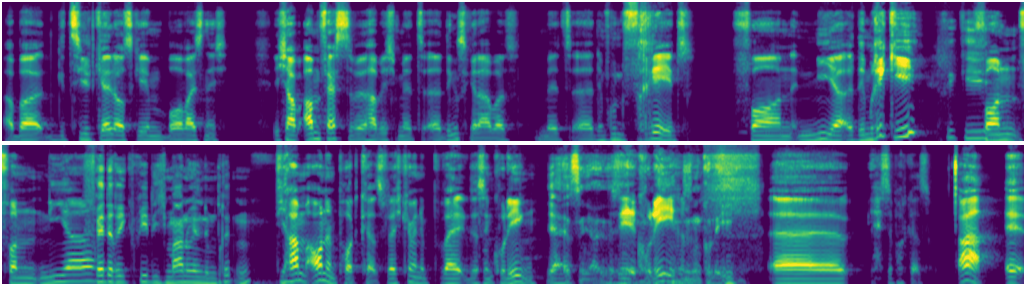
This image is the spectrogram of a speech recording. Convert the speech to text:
Aber gezielt Geld ausgeben, boah, weiß nicht. Ich habe am Festival habe ich mit äh, Dings gelabert, mit äh, dem guten Fred von Nia, äh, dem Ricky Ricky, von von Nia. Frederik Friedrich Manuel dem Dritten. Die haben auch einen Podcast. Vielleicht können wir, den, weil das sind Kollegen. Ja, das sind ja Das sind ja Kollegen. Das sind Kollegen. Äh, wie heißt der Podcast? Ah, äh,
